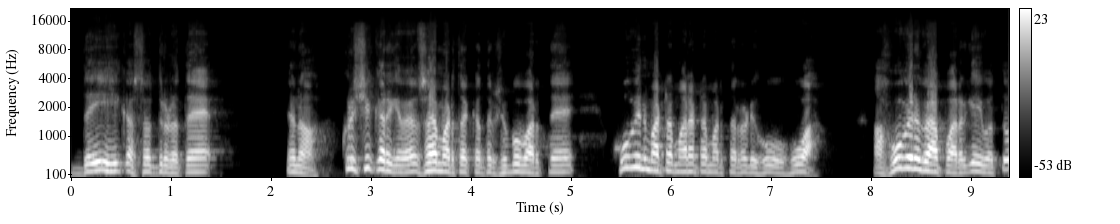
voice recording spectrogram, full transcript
ದೈಹಿಕ ಸದೃಢತೆ, ಏನೋ ಕೃಷಿಕರಿಗೆ ವ್ಯವಸಾಯ ಮಾಡ್ತಕ್ಕಂಥ ಶುಭ ವಾರ್ತೆ, ಹೂವಿನ ಮಾಟ ಮಾರಾಟ ಮಾಡ್ತಾರೆ ನೋಡಿ ಹೂ, ಹೂವು. ಆ ಹೂವಿನ ವ್ಯಾಪಾರಿಗೆ ಇವತ್ತು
